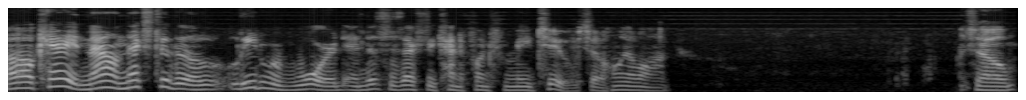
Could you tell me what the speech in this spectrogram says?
Okay, now next to the lead reward, and this is actually kind of fun for me too, so hold on. So,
